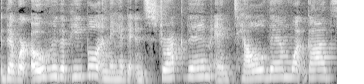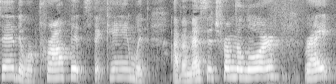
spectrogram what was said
that were over the people and they had to instruct them and tell them what God said. There were prophets that came with I have a message from the Lord, right?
